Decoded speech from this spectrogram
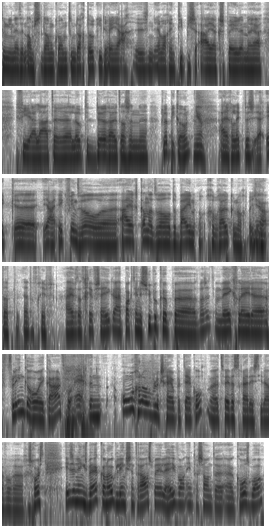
toen hij net in Amsterdam kwam. Toen dacht ook iedereen, ja, het is helemaal geen typische Ajax-speler. Nou ja, vier jaar later eh, loopt hij de deur uit als een eh, clubicoon Ja. eigenlijk. Dus ja, ik, eh, ja, ik vind wel, Ajax kan dat wel erbij gebruiken nog. Weet je, Ja. dat, dat, ja, dat gif. Hij heeft dat gif zeker. Hij pakte in de Supercup, eh, wat was het, een week geleden... een flinke rode kaart voor echt een ongelooflijk scherpe tackle. Eh, twee wedstrijden is hij daarvoor eh, geschorst. Is een linksback, kan ook links centraal spelen. Heeft wel een interessante crossbal.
